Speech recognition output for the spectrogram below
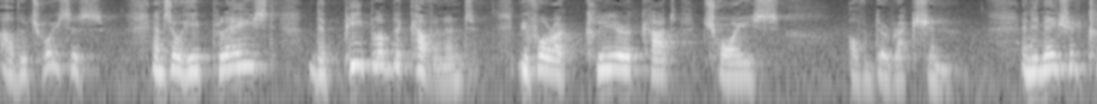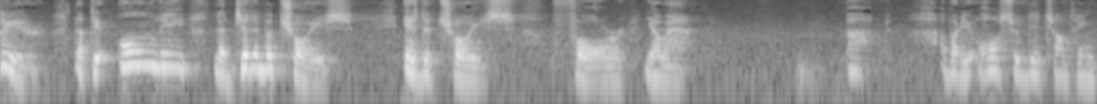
other choices. And so he placed the people of the covenant before a clear cut choice of direction. And he makes it clear that the only legitimate choice is the choice for Yahweh. But, but he also did something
